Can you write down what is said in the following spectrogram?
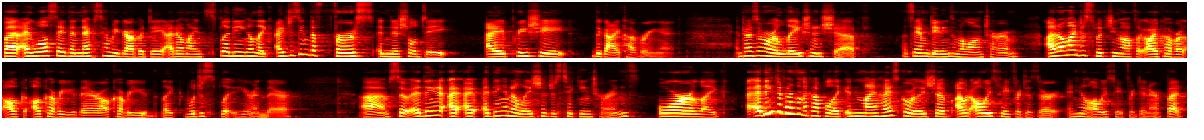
But I will say the next time we grab a date, I don't mind splitting. And like, I just think the first initial date, I appreciate the guy covering it. In terms of a relationship, let's say I'm dating someone long term, I don't mind just switching off. Like, oh, I cover, I'll, I'll cover you there. I'll cover you. Like, we'll just split here and there. Um, so I think I, I- think in a relationship, just taking turns, or like I think depends on the couple. Like in my high school relationship, I would always pay for dessert, and he'll always pay for dinner. But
